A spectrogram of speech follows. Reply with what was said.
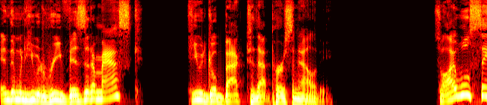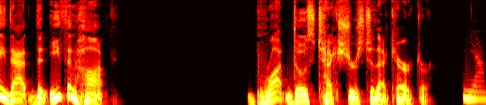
And then when he would revisit a mask, he would go back to that personality. So I will say that that Ethan Hawke brought those textures to that character. Yeah.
